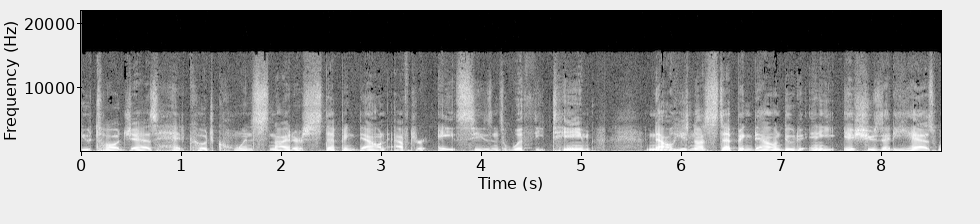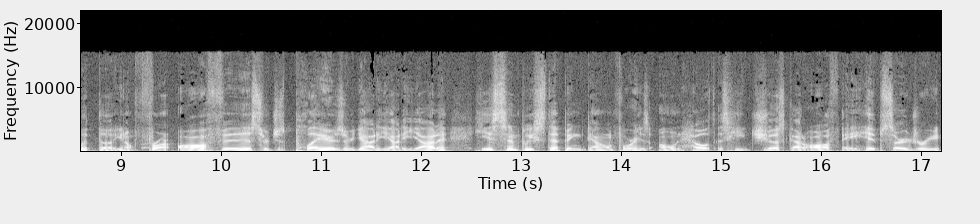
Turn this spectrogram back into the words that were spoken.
Utah Jazz head coach Quin Snyder stepping down after eight seasons with the team. Now he's not stepping down due to any issues that he has with the you know front office or just players or yada yada yada. He is simply stepping down for his own health as he just got off a hip surgery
